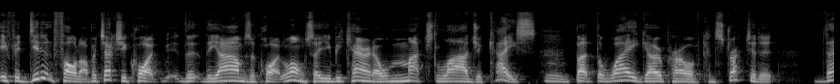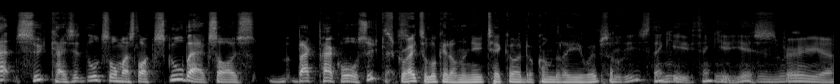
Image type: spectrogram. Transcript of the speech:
if it didn't fold up, it's actually quite the, the arms are quite long, so you'd be carrying a much larger case. Hmm. But the way GoPro have constructed it, that suitcase it looks almost like school bag size backpack or suitcase. It's great to look at on the new techguide.com.au website. It is. Thank you. Thank you. Yes. Very. Uh,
